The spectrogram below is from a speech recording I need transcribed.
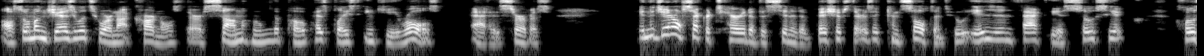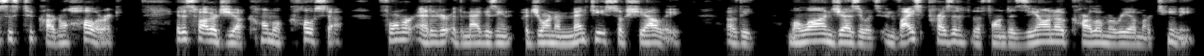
Also among Jesuits who are not cardinals, there are some whom the Pope has placed in key roles at his service. In the General Secretariat of the Synod of Bishops, there is a consultant who is in fact the associate closest to Cardinal Hollerich, it is Father Giacomo Costa, former editor of the magazine Aggiornamenti Sociali of the Milan Jesuits and vice president of the Fondazione Carlo Maria Martini.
